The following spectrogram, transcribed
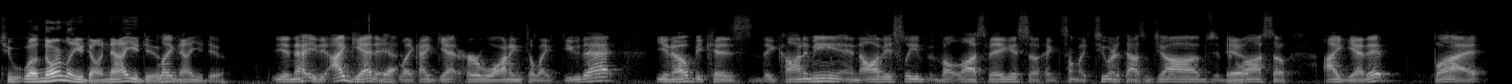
Too well, normally you don't. Now you do. Like- now you do. Yeah, now you do. I get it. Yeah. Like I get her wanting to like do that, you know, because the economy and obviously Las Vegas, so like something like two hundred thousand jobs have been Yeah. lost. So I get it, but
